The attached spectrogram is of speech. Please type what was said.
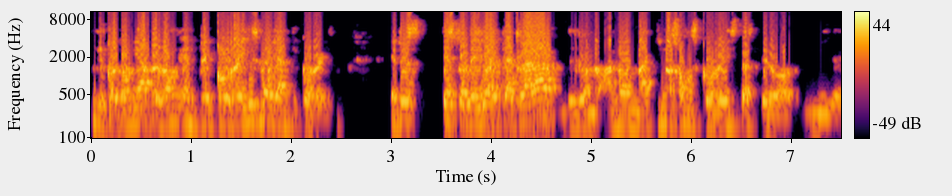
dicotomía, perdón, entre correísmo y anticorreísmo. Entonces, esto de digo, hay que aclarar, digo, no, no, aquí no somos correístas, pero ni de,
